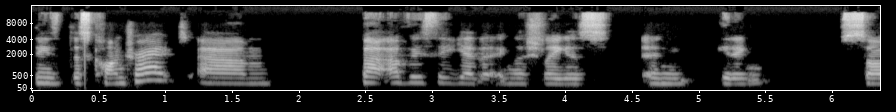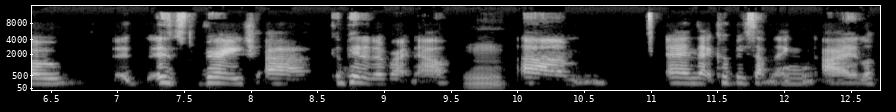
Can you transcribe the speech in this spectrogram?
these this contract. Um, but obviously, yeah, the English league is in getting so it's very uh, competitive right now. Mm. Um, and that could be something I look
